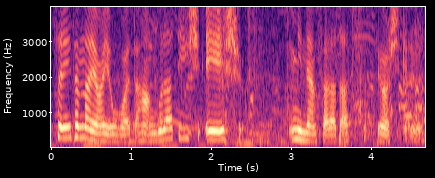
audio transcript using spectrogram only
Szerintem nagyon jó volt a hangulat is, és minden feladat jól sikerült.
